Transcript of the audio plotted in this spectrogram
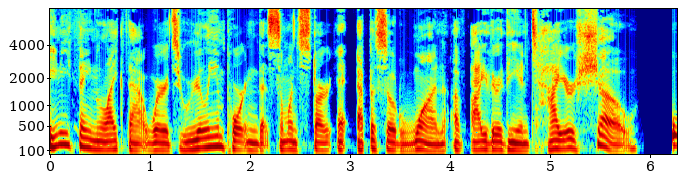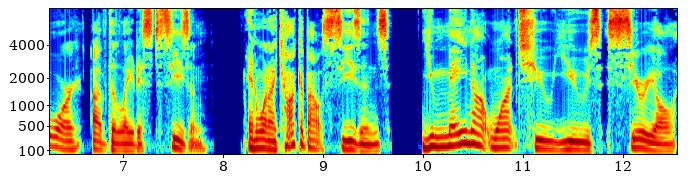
anything like that where it's really important that someone start at episode one of either the entire show or of the latest season. And when I talk about seasons, you may not want to use serial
